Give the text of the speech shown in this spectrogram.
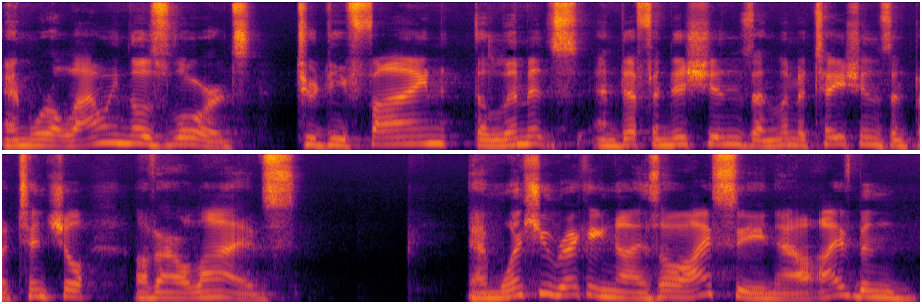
And we're allowing those lords to define the limits and definitions and limitations and potential of our lives. And once you recognize, oh, I see now, I've been,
